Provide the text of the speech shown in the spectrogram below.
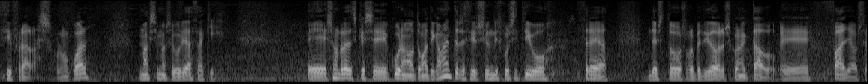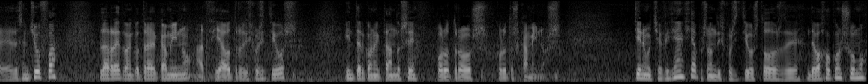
cifradas, con lo cual máxima seguridad aquí. Eh, son redes que se curan automáticamente, es decir, si un dispositivo Thread de estos repetidores conectado eh, falla o se desenchufa, la red va a encontrar el camino hacia otros dispositivos interconectándose por otros, por otros caminos. Tiene mucha eficiencia, pues son dispositivos todos de, de bajo consumo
